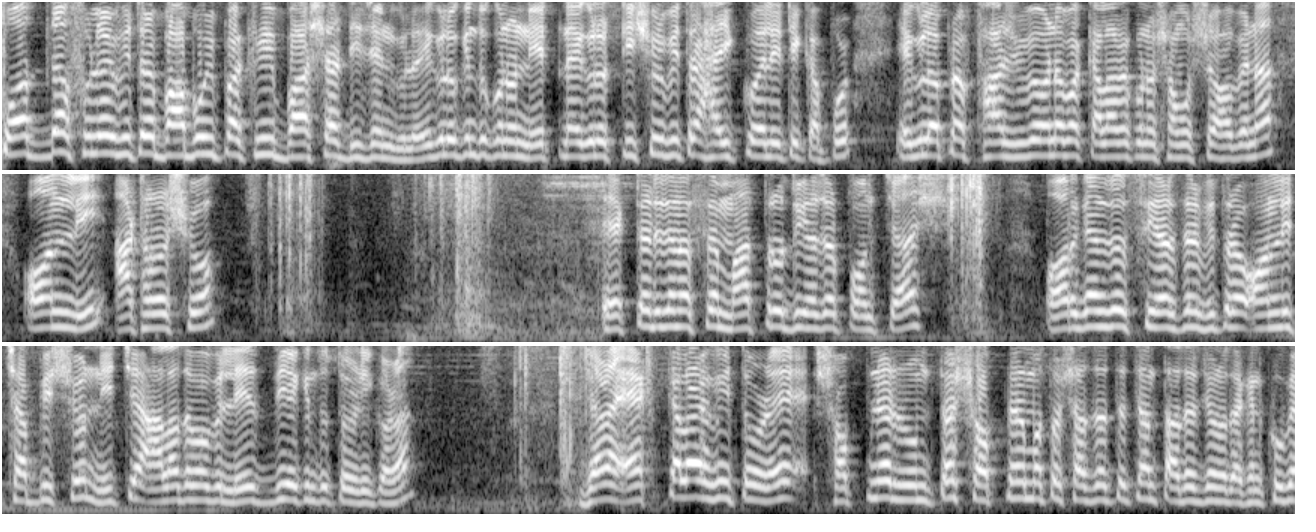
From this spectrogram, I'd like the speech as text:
পদ্মা ফুলের ভিতরে বাবুই পাখির বাসার ডিজাইনগুলো, এগুলো কিন্তু কোনো নেট না, এগুলো টিস্যুর ভিতরে হাই কোয়ালিটি কাপড়। এগুলো আপনার ফাঁসবেও না বা কালারের কোনো সমস্যা হবে না অনলি আঠারোশো একটা ডিজাইন আছে মাত্র দুই হাজার পঞ্চাশ। অর্গানজার সিয়ার্সের ভিতরে অনলি ছাব্বিশশো, নিচে আলাদাভাবে লেস দিয়ে কিন্তু তৈরি করা। যারা এক কালার ভিতরে স্বপ্নের রুমটা স্বপ্নের মতো সাজাতে চান, তাদের জন্য দেখেন খুবই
